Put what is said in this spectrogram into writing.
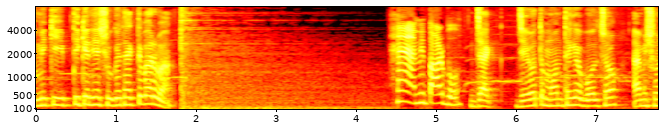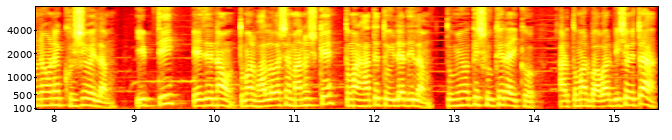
তুমি কি ইপ্তিকে নিয়ে সুখে থাকতে পারবা? হ্যাঁ আমি পারব। যাক, যেহেতু মন থেকে বলছো, আমি শুনে অনেক খুশি হইলাম। ইপ্তি, এই যে নাও, তোমার ভালোবাসার মানুষকে তোমার হাতে তুইলা দিলাম। তুমি ওকে সুখে রাখো আর তোমার বাবার বিষয়টা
